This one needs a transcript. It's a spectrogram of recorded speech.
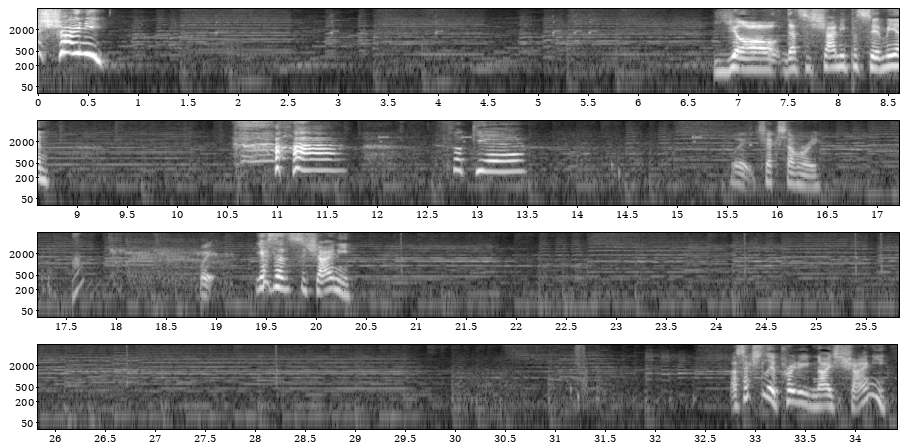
shiny! Yo, that's a shiny Passimian. Fuck yeah. Wait, check summary. Wait, yes, that's a shiny. That's actually a pretty nice shiny.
